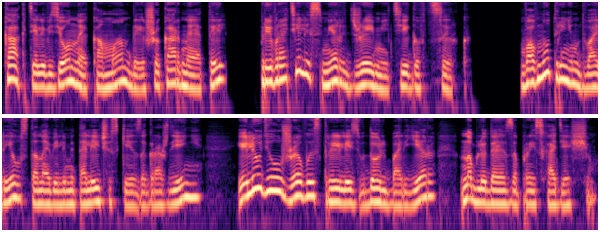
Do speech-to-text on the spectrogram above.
как телевизионная команда и шикарный отель превратили смерть Джейми Тига в цирк. Во внутреннем дворе установили металлические заграждения — и люди уже выстроились вдоль барьера, наблюдая за происходящим.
